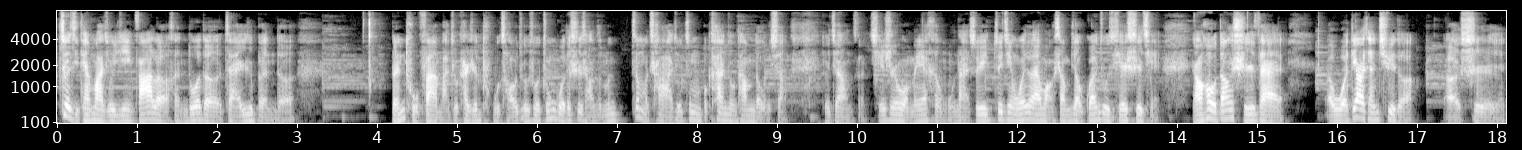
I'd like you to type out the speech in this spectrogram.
这几天吧，就引发了很多的在日本的本土饭吧，就开始吐槽，就是说中国的市场怎么这么差，就这么不看重他们的偶像，就这样子。其实我们也很无奈，所以最近我也在网上比较关注这些事情。然后当时在呃，我第二天去的，呃是。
